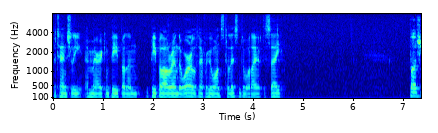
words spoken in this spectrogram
potentially American people and people all around the world, whoever who wants to listen to what I have to say. But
